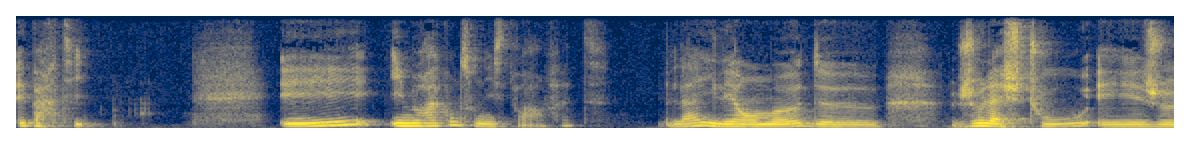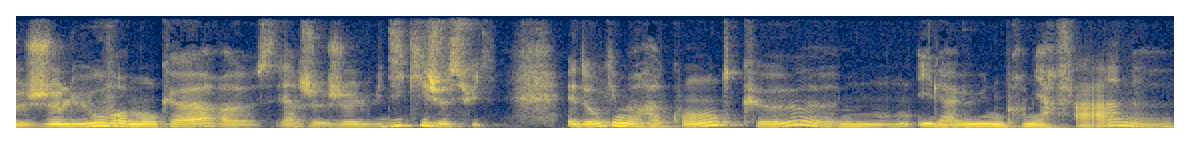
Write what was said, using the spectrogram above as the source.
est partie. Et il me raconte son histoire, en fait. Là, il est en mode euh, je lâche tout et je, lui ouvre mon cœur, c'est-à-dire je, je, lui dis qui je suis. Et donc, il me raconte que il a eu une première femme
